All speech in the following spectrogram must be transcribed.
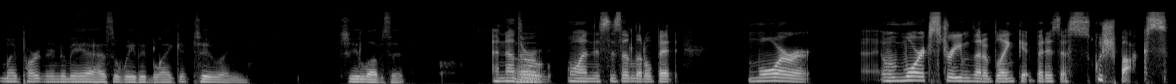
my partner Nemea has a weighted blanket too and she loves it Another Um, one, this is a little bit more uh, more extreme than a blanket, but is a squish box.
